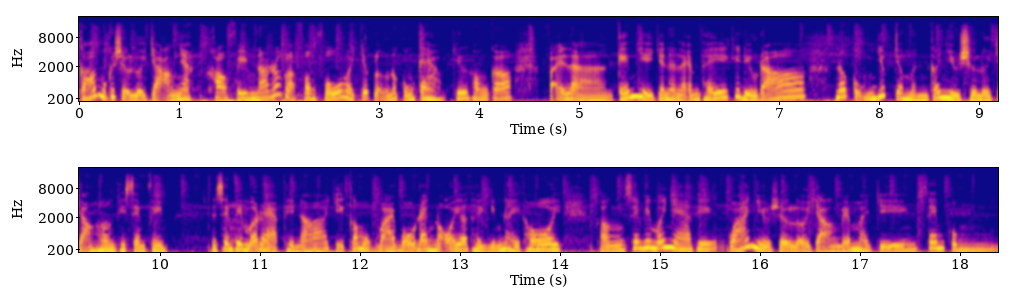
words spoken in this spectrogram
có một cái sự lựa chọn nha. Kho phim nó rất là phong phú và chất lượng nó cũng cao chứ không có phải là kém gì cho nên là em thấy cái điều đó nó cũng giúp cho mình có nhiều sự lựa chọn hơn khi xem phim. Thì xem phim ở rạp thì nó chỉ có một vài bộ đang nổi ở thời điểm này thôi còn xem phim ở nhà thì quá nhiều sự lựa chọn để mà chị xem cùng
